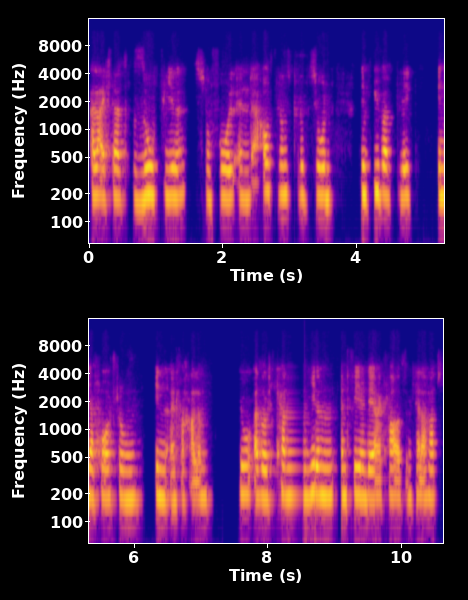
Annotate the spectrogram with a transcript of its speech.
erleichtert so viel, sowohl in der Ausbildungsproduktion, im Überblick, in der Forschung, in einfach allem. So, also ich kann jedem empfehlen, der Chaos im Keller hat,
